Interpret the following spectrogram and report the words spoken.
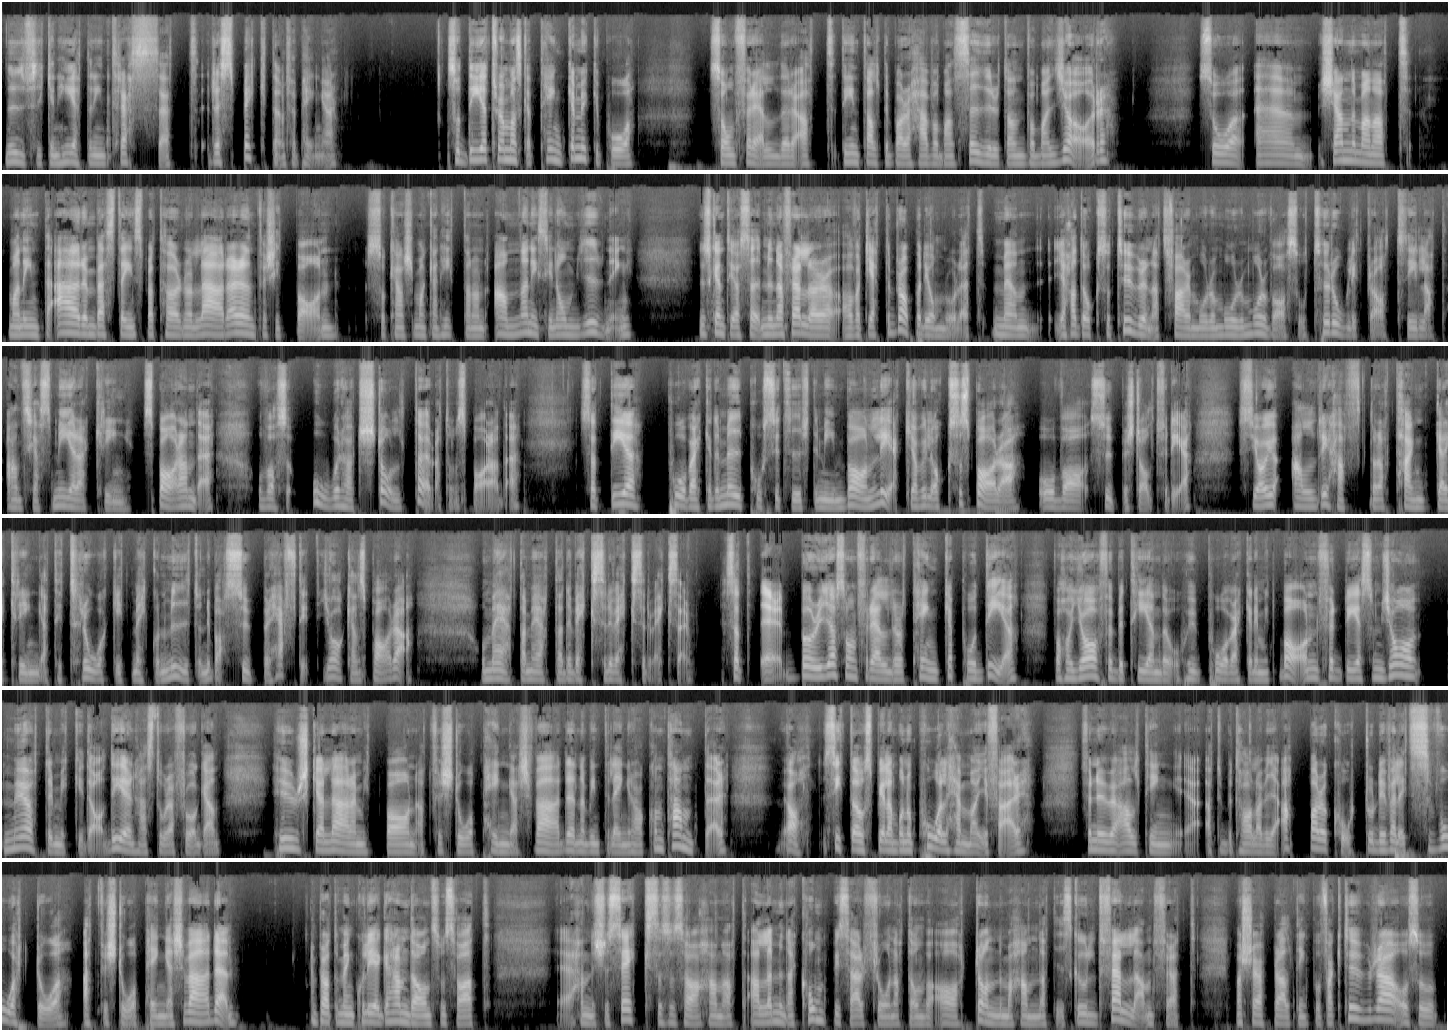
Nyfikenheten, intresset, respekten för pengar. Så det tror jag man ska tänka mycket på som förälder att det är inte alltid bara här vad man säger utan vad man gör. Så eh, känner man att man inte är den bästa inspiratören och läraren för sitt barn så kanske man kan hitta någon annan i sin omgivning. Nu ska inte jag säga, mina föräldrar har varit jättebra på det området men jag hade också turen att farmor och mormor var så otroligt bra till att entusiasmera kring sparande och var så oerhört stolta över att de sparade. Så att det påverkade mig positivt i min barnlek. Jag ville också spara och var superstolt för det. Så jag har ju aldrig haft några tankar kring att det är tråkigt med ekonomi, utan det är bara superhäftigt. Jag kan spara. Och mäta, mäta, det växer, det växer, det växer. Så att eh, börja som förälder och tänka på det. Vad har jag för beteende och hur påverkar det mitt barn? För det som jag möter mycket idag, det är den här stora frågan. Hur ska jag lära mitt barn att förstå pengars värde när vi inte längre har kontanter? Ja, sitta och spela Monopol hemma ungefär. För nu är allting att du betalar via appar och kort och det är väldigt svårt då att förstå pengars värde. Jag pratade med en kollega häromdagen som sa att eh, han är 26 och så sa han att alla mina kompisar från att de var 18 de har hamnat i skuldfällan för att man köper allting på faktura och så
